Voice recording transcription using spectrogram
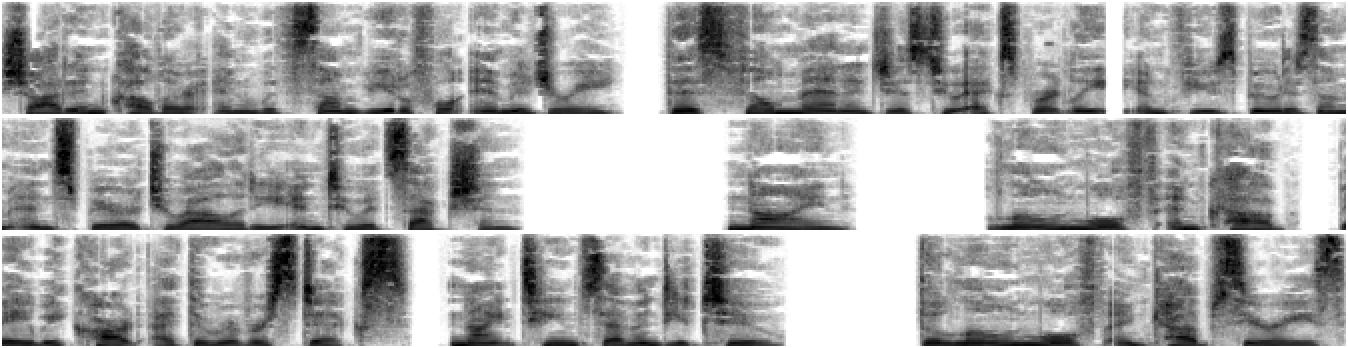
Shot in color and with some beautiful imagery, this film manages to expertly infuse Buddhism and spirituality into its action. 9. Lone Wolf and Cub, Baby Cart at the River Styx, 1972. The Lone Wolf and Cub series,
